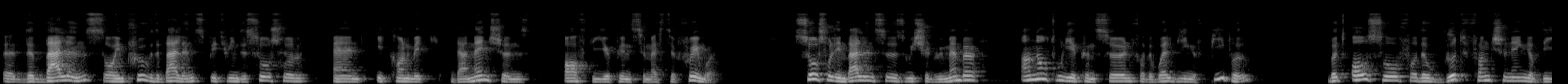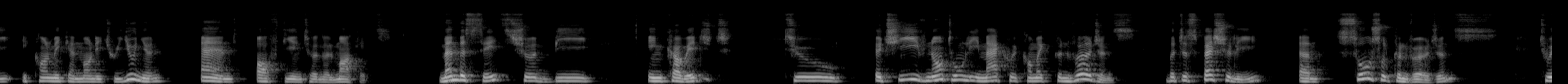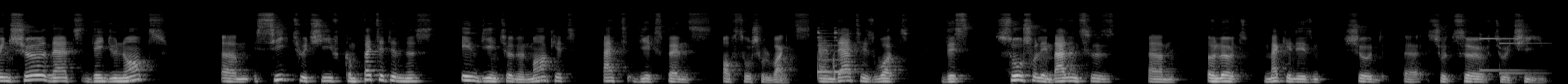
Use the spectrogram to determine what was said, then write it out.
uh, the balance or improve the balance between the social and economic dimensions of the European semester framework. Social imbalances, we should remember, are not only a concern for the well-being of people, but also for the good functioning of the economic and monetary union and of the internal market. Member states should be encouraged to achieve not only macroeconomic convergence, but especially um, social convergence to ensure that they do not um, seek to achieve competitiveness in the internal market at the expense of social rights. And that is what this social imbalances um, alert mechanism should, uh, should serve to achieve.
